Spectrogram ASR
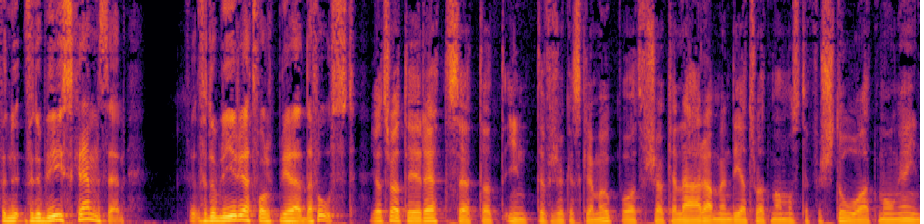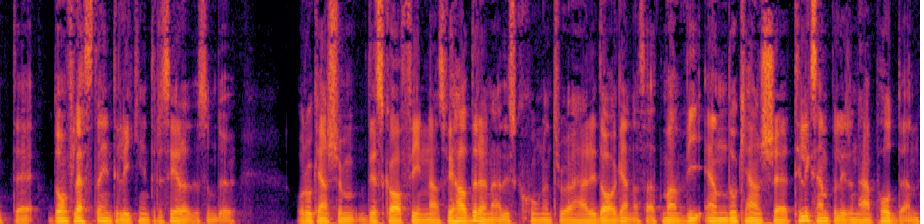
För, nu, för då blir det ju skrämsel. För, för då blir det ju att folk blir rädda för ost. Jag tror att det är rätt sätt att inte försöka skrämma upp och att försöka lära. Men det jag tror att man måste förstå att många inte, de flesta är inte lika intresserade som du. Och då kanske det ska finnas, vi hade den här diskussionen tror jag här i dagarna, så att man, vi ändå kanske, till exempel i den här podden,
